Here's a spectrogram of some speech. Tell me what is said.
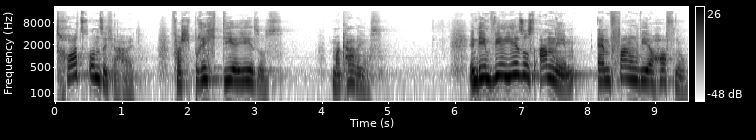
Trotz Unsicherheit verspricht dir Jesus Makarios. Indem wir Jesus annehmen, empfangen wir Hoffnung.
